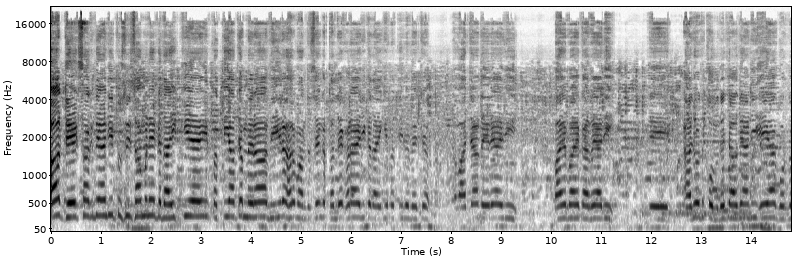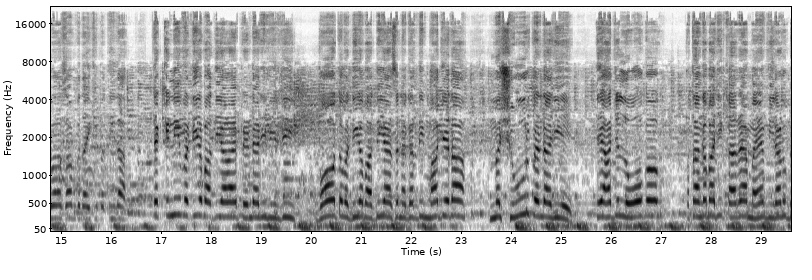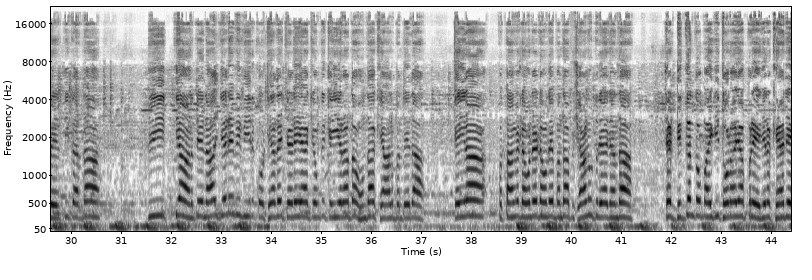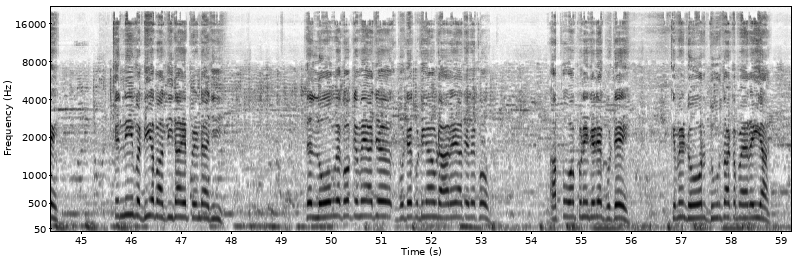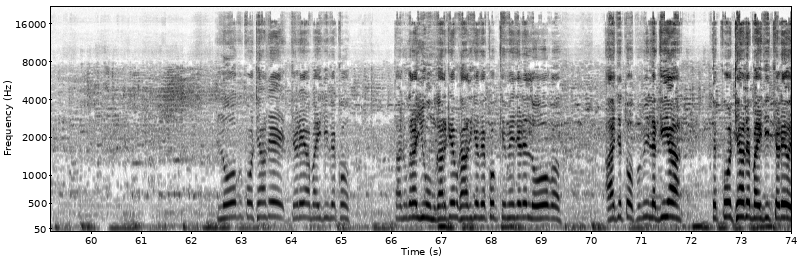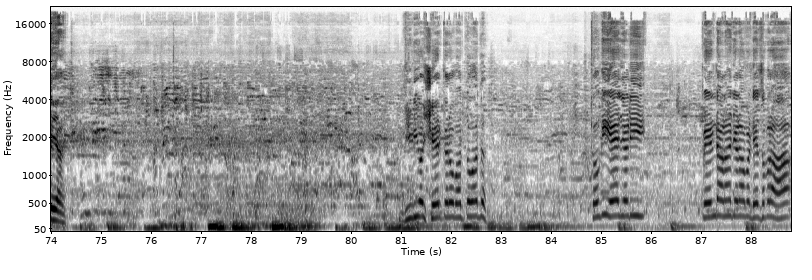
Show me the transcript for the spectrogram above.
ਆ ਦੇਖ ਸਕਦੇ ਆ ਜੀ, ਤੁਸੀਂ ਸਾਹਮਣੇ ਗਦਾਇਕੀ ਹੈ ਪੱਤੀ ਆ ਤੇ ਮੇਰਾ ਵੀਰ ਹਰਵੰਤ ਸਿੰਘ ਥੱਲੇ ਖੜਾ ਹੈ ਜੀ ਗਦਾਇਕੀ ਪੱਤੀ ਦੇ ਵਿੱਚ ਆਵਾਜ਼ਾਂ ਦੇ ਰਿਹਾ ਹੈ ਜੀ, ਬਾਏ ਬਾਏ ਕਰ ਰਿਹਾ ਜੀ। ਤੇ ਆਜੋ ਤੇ ਘੁੰਮਦੇ ਚੱਲਦੇ ਆ ਜੀ, ਇਹ ਆ ਗੁਰਦੁਆਰਾ ਸਾਹਿਬ ਗਦਾਇਕੀ ਪੱਤੀ ਦਾ। ਤੇ ਕਿੰਨੀ ਵੱਡੀ ਆਬਾਦੀ ਵਾਲਾ ਇਹ ਪਿੰਡ ਹੈ ਜੀ ਵੀਰ ਜੀ, ਬਹੁਤ ਵੱਡੀ ਆਬਾਦੀ ਹੈ, ਇਸ ਨਗਰ ਦੀ ਮਾਝੇ ਦਾ ਮਸ਼ਹੂਰ ਪਿੰਡ ਹੈ ਜੀ ਇਹ। ਤੇ ਅੱਜ ਲੋਕ ਪਤੰਗਬਾਜ਼ੀ ਕਰ ਰਿਹਾ, ਮੈਂ ਵੀਰਾਂ ਨੂੰ ਬੇਨਤੀ ਕਰਦਾ ਵੀ ਧਿਆਨ ਦੇ ਨਾਲ ਜਿਹੜੇ ਵੀ ਵੀਰ ਕੋਠਿਆਂ ਦੇ ਚੜੇ ਆ, ਕਿਉਂਕਿ ਕਈ ਵਾਰਾਂ ਤਾਂ ਹੁੰਦਾ ਖਿਆਲ ਬੰਦੇ ਦਾ, ਕਈ ਵਾਰਾਂ ਪਤੰਗ ਡਾਉਂਦੇ ਡਾਉਂਦੇ ਬੰਦਾ ਪਛਾਣ ਉਤਰਿਆ ਜਾਂਦਾ ਤੇ ਡਿੱਗਣ ਤੋਂ ਬਾਈ ਜੀ ਥੋੜਾ ਜਿਹਾ ਪਰਹੇਜ਼ ਰੱਖਿਆ ਜੇ। ਕਿੰਨੀ ਵੱਡੀ ਆਬਾਦੀ ਦਾ ਇਹ ਪਿੰਡ ਹੈ ਜੀ। ਤੇ ਲੋਕ ਵੇਖੋ ਕਿਵੇਂ ਅੱਜ ਗੁੱਡੇ ਗੁੱਡੀਆਂ ਉਡਾ ਰਹੇ ਆ ਤੇ ਵੇਖੋ ਆਪੋ ਆਪਣੇ ਜਿਹੜੇ ਗੁੱਡੇ ਕਿਵੇਂ ਡੋਰ ਦੂਰ ਤੱਕ ਪੈ ਰਹੀ ਆ? ਲੋਕ ਕੋਠਿਆਂ ਤੇ ਚੜੇ ਆ ਬਾਈ ਜੀ, ਵੇਖੋ। ਤੁਹਾਨੂੰ ਕਰਾ ਜ਼ੂਮ ਕਰਕੇ ਵਿਖਾ ਦਈਏ, ਵੇਖੋ ਕਿਵੇਂ ਜਿਹੜੇ ਲੋਕ ਅੱਜ ਧੁੱਪ ਵੀ ਲੱਗੀ ਆ ਤੇ ਕੋਠਿਆਂ ਤੇ ਬਾਈ ਜੀ ਚੜੇ ਹੋਏ ਆ। ਵੀਡੀਓ ਸ਼ੇਅਰ ਕਰੋ ਵੱਧ ਤੋਂ ਵੱਧ। ਕਿਉਂਕਿ ਇਹ ਜਿਹੜੀ ਪਿੰਡ ਆਣਾ ਜਿਹੜਾ ਵੱਡੇ ਸਭਰਾ,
